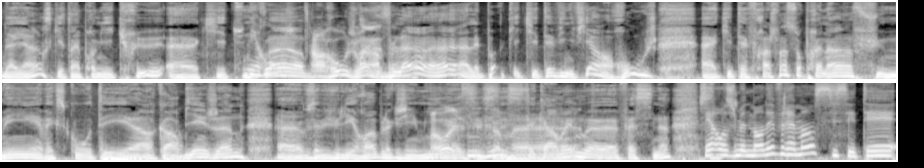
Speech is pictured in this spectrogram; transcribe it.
d'ailleurs, ce qui est un premier cru, euh, qui est uniquement En rouge, ouais. en blanc hein, à l'époque, qui était vinifié en rouge, euh, qui était franchement surprenant, fumé, avec ce côté euh, encore bien jeune. Euh, vous avez vu les robes là, que j'ai mis, Ah ouais, euh, c'était euh, quand même euh, fascinant. Mais on- je me demandais vraiment si c'était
